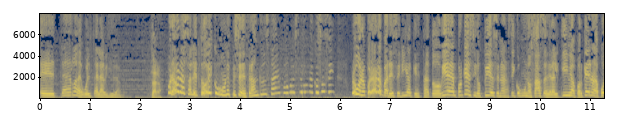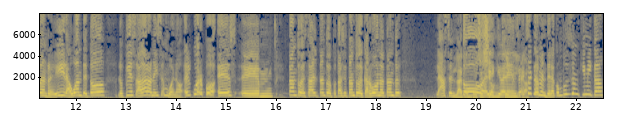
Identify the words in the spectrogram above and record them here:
eh, traerla de vuelta a la vida. Claro. Por ahora sale todo, es como una especie de Frankenstein, vamos a decir una cosa así. Pero bueno, por ahora parecería que está todo bien. ¿Por qué si los pibes eran así como unos haces de la alquimia, por qué no la pueden revivir, aguante todo? Los pibes agarran y dicen, bueno, el cuerpo es eh, tanto de sal, tanto de potasio, tanto de carbono, tanto hacen La toda la equivalencia. química. Exactamente, la composición química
